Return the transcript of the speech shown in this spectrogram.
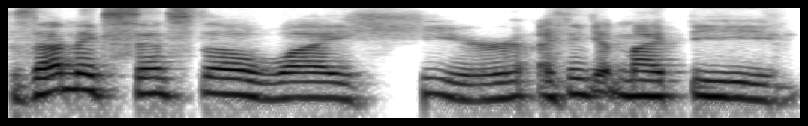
Does that make sense though? Why here? I think it might be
